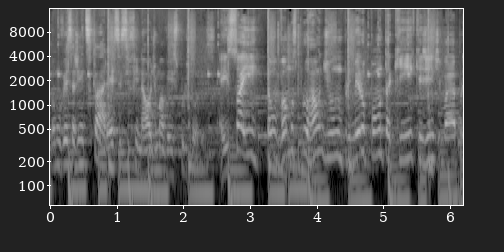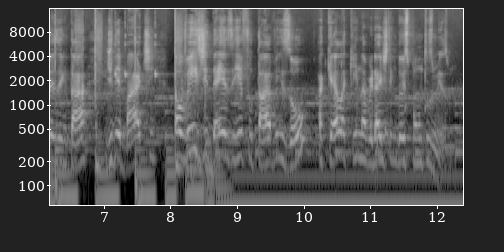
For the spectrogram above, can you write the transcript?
vamos ver se a gente esclarece esse final de uma vez por todas. É isso aí. Então vamos pro round 1. Primeiro ponto aqui que a gente vai apresentar de debate, talvez de ideias irrefutáveis ou aquela que na verdade tem dois pontos mesmo.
